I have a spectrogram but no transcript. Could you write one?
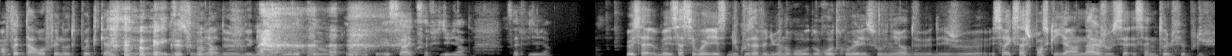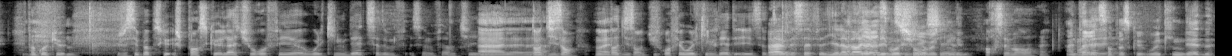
en fait, t'as refait notre podcast de, souvenirs de, de gamer. Exactement. Et c'est vrai que ça fait du bien. Ça fait du bien. Oui, ça, mais ça, c'est ouais. Et du coup, ça fait du bien de, re- de retrouver les souvenirs de, des jeux. Et c'est vrai que ça, je pense qu'il y a un âge où ça, ça ne te le fait plus. Enfin, quoique, je sais pas, parce que je pense que là, tu refais euh, Walking Dead, ça, me, f- ça me fait un petit. Ah, là, là, Dans là. 10 ans. Ouais. Dans 10 ans, tu refais Walking Dead et ça te. Ah, mais ça fait, il y a la variable d'émotion aussi, Walking hein, Dead. forcément. hein. Ouais. Intéressant Ouais. parce que Walking Dead,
